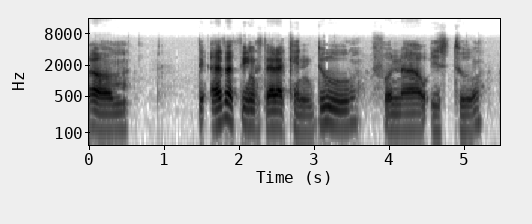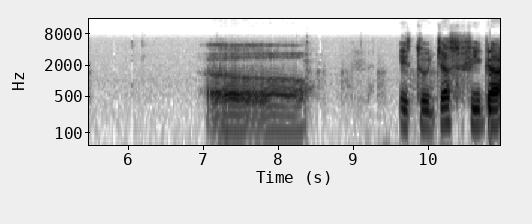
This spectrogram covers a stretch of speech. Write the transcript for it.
um, the other things that I can do for now is to uh, is to just figure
